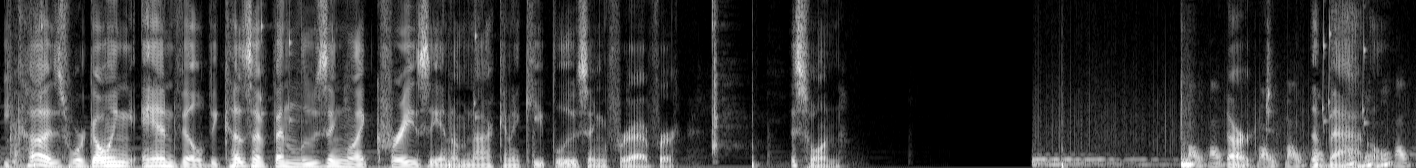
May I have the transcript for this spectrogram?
because we're going anvil because I've been losing like crazy and I'm not going to keep losing forever. This one. Start the battle.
